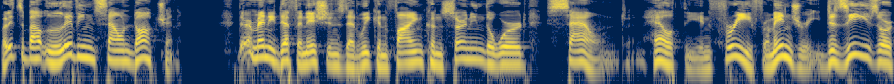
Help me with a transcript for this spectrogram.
but it's about living sound doctrine. There are many definitions that we can find concerning the word sound, and healthy, and free from injury, disease, or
